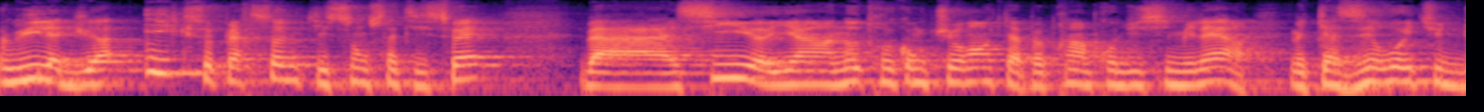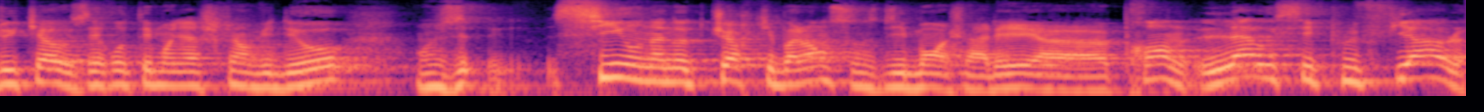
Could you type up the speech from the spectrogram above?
lui, il a déjà X personnes qui sont satisfaits. Bah, si il y a un autre concurrent qui a à peu près un produit similaire, mais qui a zéro étude de cas ou zéro témoignage client vidéo, si on a notre cœur qui balance, on se dit bon, je vais aller euh, prendre là où c'est plus fiable.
